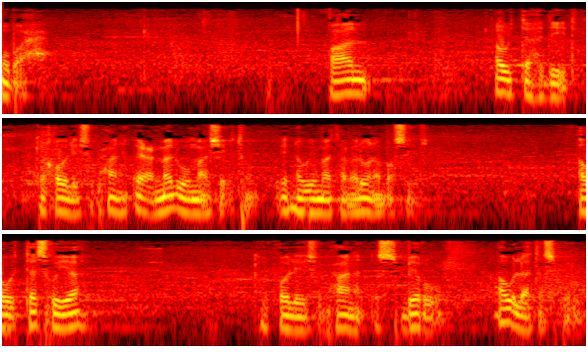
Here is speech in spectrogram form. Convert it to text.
مباح. قال أو التهديد. كقوله سبحانه اعملوا ما شئتم إنه بما تعملون بصير. أو التسوية كقوله سبحانه اصبروا أو لا تصبروا.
